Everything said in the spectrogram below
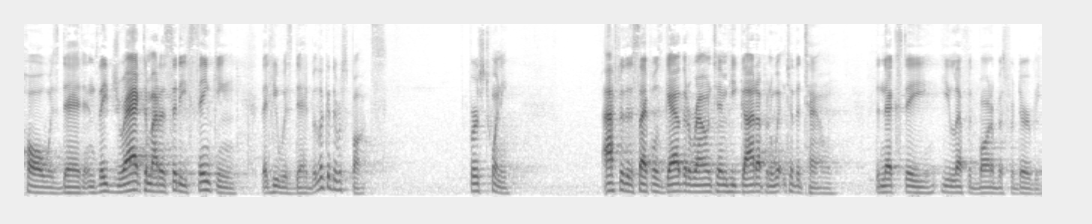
Paul was dead. And they dragged him out of the city thinking that he was dead. But look at the response. Verse 20. After the disciples gathered around him, he got up and went into the town. The next day, he left with Barnabas for Derbe.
